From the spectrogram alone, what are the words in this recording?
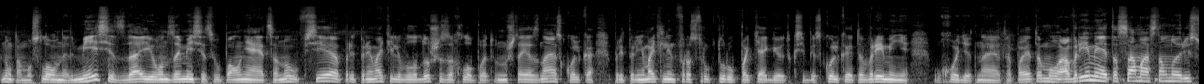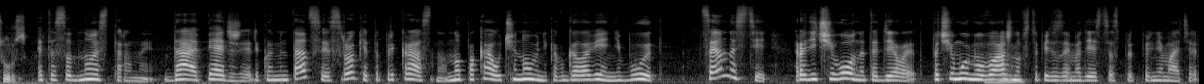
ну, там, условно, месяц, да, и он за месяц выполняется, ну, все предприниматели в ладоши захлопают, потому что я знаю, сколько сколько предприниматели инфраструктуру подтягивают к себе, сколько это времени уходит на это. Поэтому, а время это самый основной ресурс. Это с одной стороны. Да, опять же, регламентация и сроки это прекрасно, но пока у чиновника в голове не будет ценностей, ради чего он это делает, почему ему важно вступить в взаимодействие с предпринимателем.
